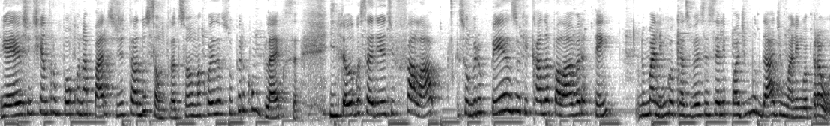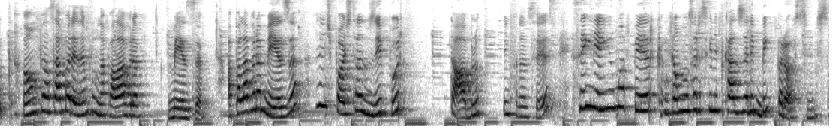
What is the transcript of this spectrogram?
E aí a gente entra um pouco na parte de tradução. Tradução é uma coisa super complexa. Então eu gostaria de falar sobre o peso que cada palavra tem numa língua, que às vezes ele pode mudar de uma língua para outra. Vamos pensar, por exemplo, na palavra mesa. A palavra mesa a gente pode traduzir por table em francês, sem nenhuma perca. Então vão ser significados ali bem próximos.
